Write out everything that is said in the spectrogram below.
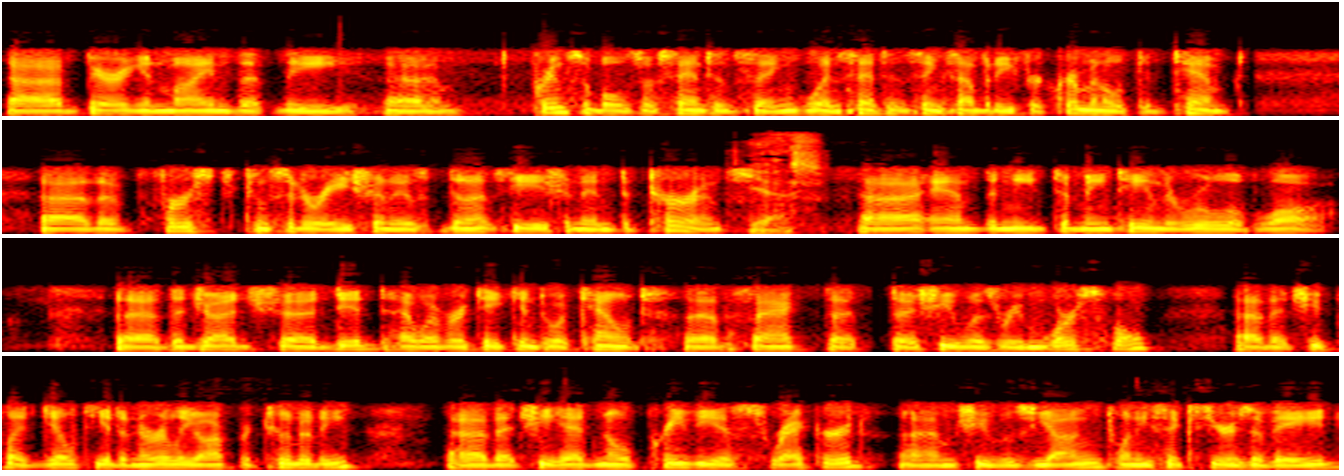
bearing in mind that the principles of sentencing when sentencing somebody for criminal contempt. Uh, the first consideration is denunciation and deterrence, yes, uh, and the need to maintain the rule of law. Uh, the judge uh, did, however, take into account uh, the fact that uh, she was remorseful, that she pled guilty at an early opportunity, that she had no previous record. Um, she was young, 26 years of age,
